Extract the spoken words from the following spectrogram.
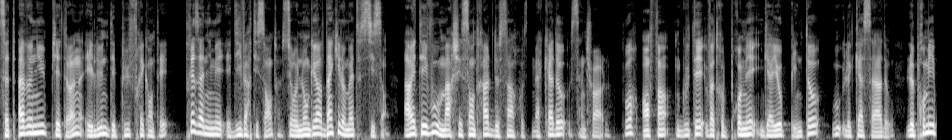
Cette avenue piétonne est l'une des plus fréquentées, très animée et divertissante, sur une longueur d'un kilomètre 600. Arrêtez-vous au marché central de San José, Mercado Central, pour enfin goûter votre premier gallo pinto ou le casado. Le premier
